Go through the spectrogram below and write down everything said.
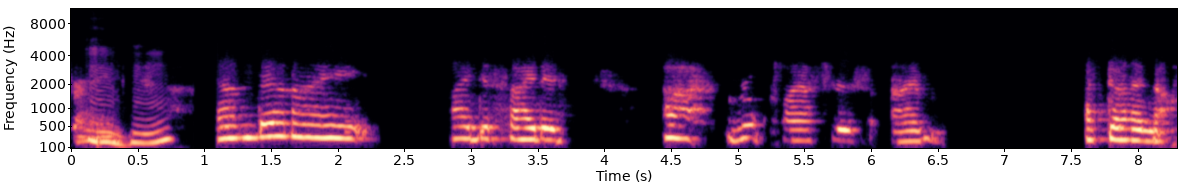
trained. Mm-hmm. And then I I decided, ah, group classes, I'm, I've done enough.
